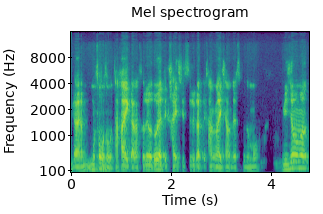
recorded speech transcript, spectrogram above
がもうそもそも高いから、それをどうやって回収するかって考えちゃうんですけども、ビジョンは、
